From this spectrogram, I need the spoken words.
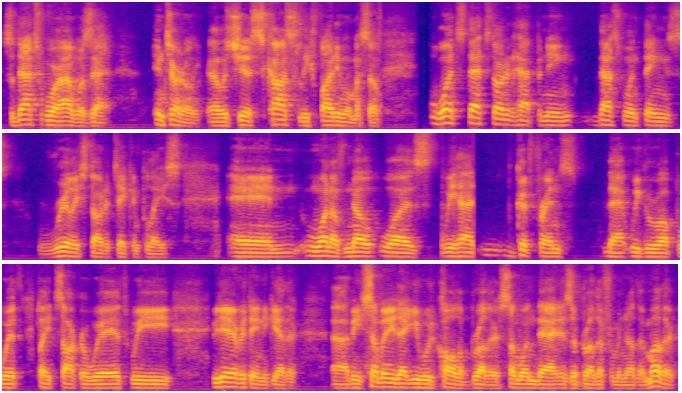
So that's where I was at internally. I was just constantly fighting with myself. once that started happening, that's when things really started taking place. And one of note was we had good friends that we grew up with, played soccer with. We we did everything together. Uh, I mean, somebody that you would call a brother, someone that is a brother from another mother.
